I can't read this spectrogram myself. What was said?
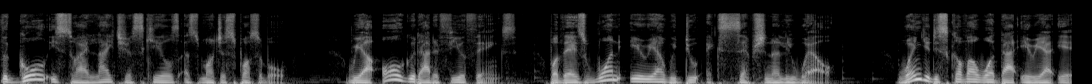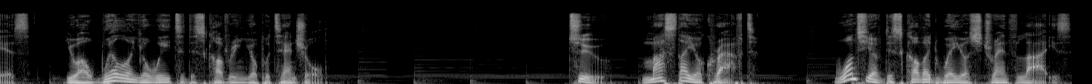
The goal is to highlight your skills as much as possible. We are all good at a few things, but there is one area we do exceptionally well. When you discover what that area is, you are well on your way to discovering your potential. 2. Master your craft. Once you have discovered where your strength lies,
